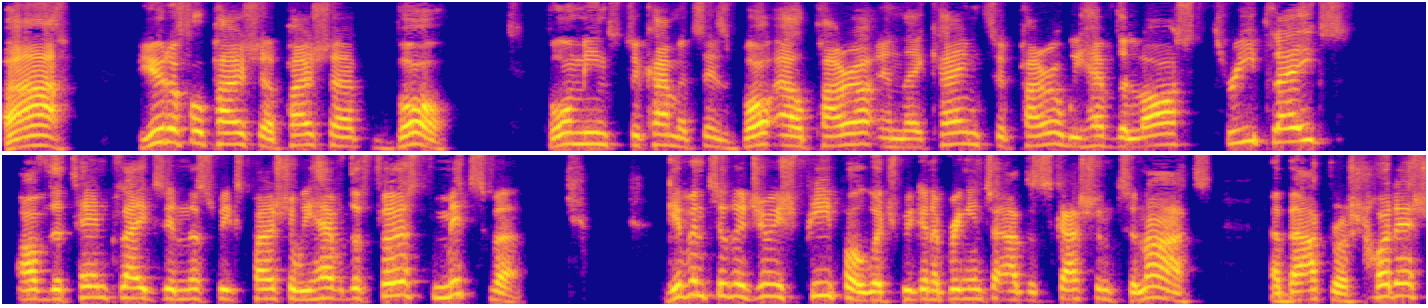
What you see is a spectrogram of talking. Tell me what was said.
Ah, beautiful Parsha, Parsha Bo. Bo means to come. It says Bo al Para, and they came to Para. We have the last three plagues of the 10 plagues in this week's Parsha. We have the first mitzvah given to the Jewish people, which we're going to bring into our discussion tonight about Rosh Chodesh.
